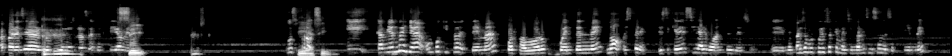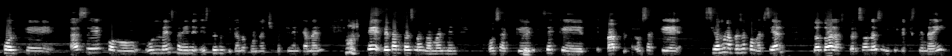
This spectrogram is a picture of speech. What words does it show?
Aparecieron en un video de Dross, efectivamente. Sí, Justo. sí, así. Y cambiando ya un poquito de tema, por favor, cuéntenme. No, esperen, si quiero decir algo antes de eso. Eh, me parece muy curioso que mencionaras eso de septiembre, porque hace como un mes también estoy platicando con una chica aquí en el canal que ve fantasmas normalmente. O sea, que Sí. dice que va, o sea, que si vas a una plaza comercial, no todas las personas significa que estén ahí,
